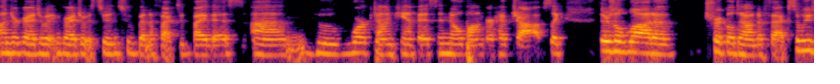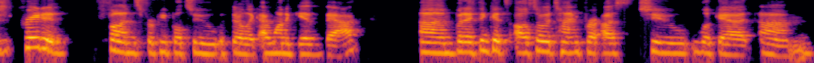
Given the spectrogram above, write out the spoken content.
undergraduate and graduate students who've been affected by this, um, who worked on campus and no longer have jobs. Like there's a lot of trickle down effects. So we've created funds for people to, if they're like, I want to give back. Um, but I think it's also a time for us to look at um,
